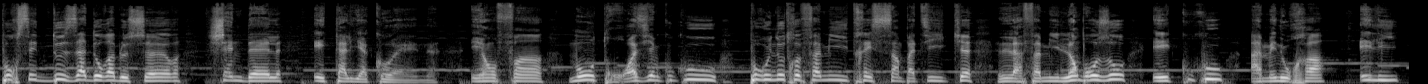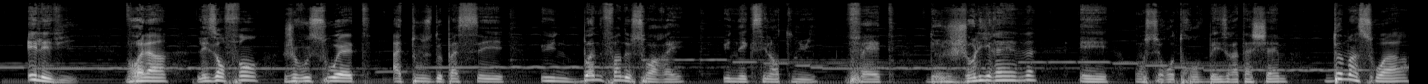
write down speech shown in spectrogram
pour ses deux adorables sœurs, Shendel et Talia Cohen. Et enfin, mon troisième coucou, pour une autre famille très sympathique, la famille Lambroso, et coucou à Menoucha, Eli et Lévi. Voilà, les enfants, je vous souhaite à tous de passer une bonne fin de soirée, une excellente nuit, faites de jolis rêves et on se retrouve Bezrat Hashem demain soir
